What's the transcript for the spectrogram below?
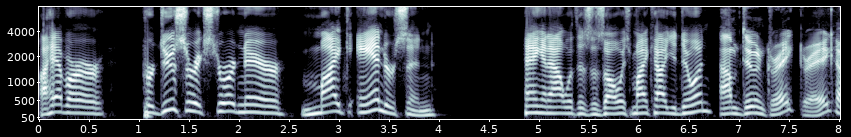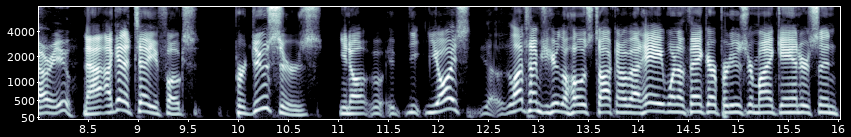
I have our producer extraordinaire, Mike Anderson hanging out with us as always. Mike, how you doing? I'm doing great, Greg. How are you? Now, I got to tell you, folks, producers, you know, you always a lot of times you hear the host talking about, "Hey, want to thank our producer Mike Anderson."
